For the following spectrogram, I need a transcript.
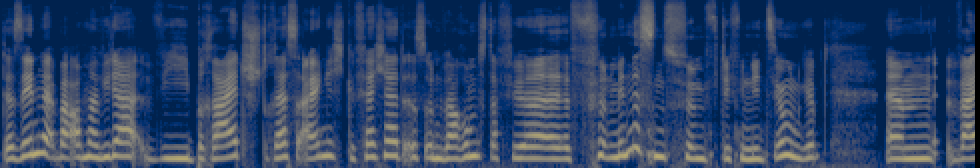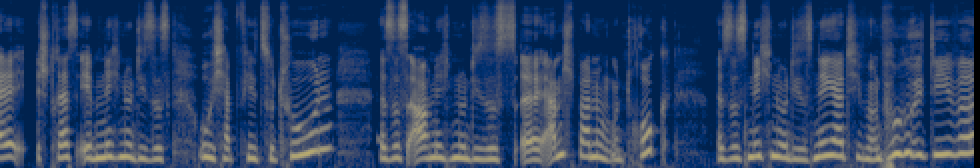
da sehen wir aber auch mal wieder, wie breit Stress eigentlich gefächert ist und warum es dafür äh, mindestens fünf Definitionen gibt. Ähm, weil Stress eben nicht nur dieses, oh, ich habe viel zu tun, es ist auch nicht nur dieses äh, Anspannung und Druck, es ist nicht nur dieses Negative und Positive,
